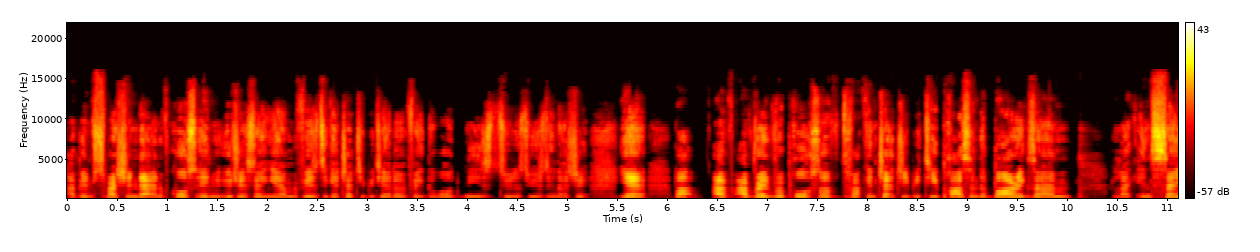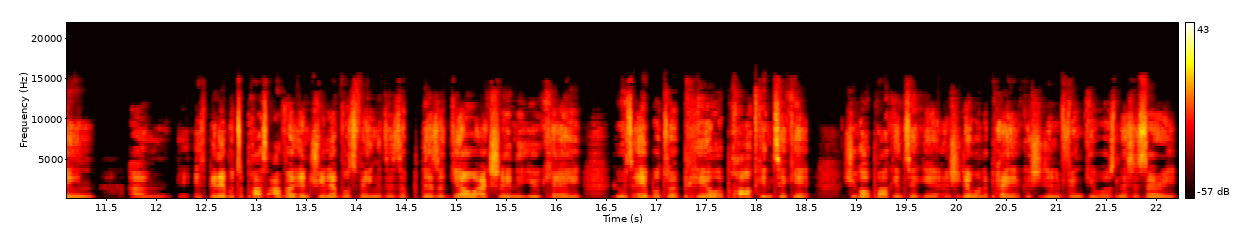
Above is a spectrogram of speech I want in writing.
I've been smashing that, and of course, in Uche saying, "Yeah, I'm refusing to get ChatGPT. I don't think the world needs students using that shit." Yeah, but I've I've read reports of fucking ChatGPT passing the bar exam, like insane. Um, it's been able to pass other entry levels things. There's a there's a girl actually in the UK who was able to appeal a parking ticket. She got a parking ticket and she didn't want to pay it because she didn't think it was necessary.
